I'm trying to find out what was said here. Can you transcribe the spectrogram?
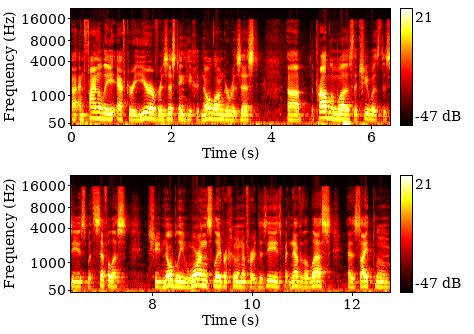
uh, and finally, after a year of resisting, he could no longer resist. Uh, the problem was that she was diseased with syphilis. She nobly warns Leverkuhn of her disease, but nevertheless, as Zeitblom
